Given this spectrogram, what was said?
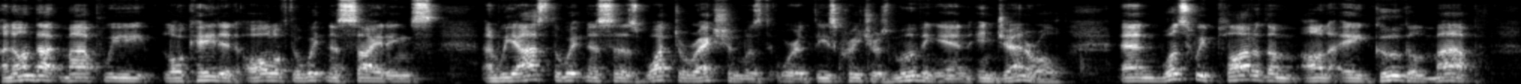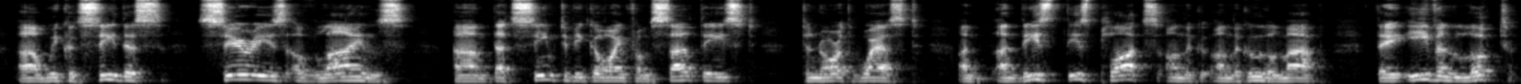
And on that map, we located all of the witness sightings, and we asked the witnesses what direction was were these creatures moving in in general. And once we plotted them on a Google map, um, we could see this series of lines um, that seemed to be going from southeast to northwest. And and these these plots on the on the Google map they even looked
